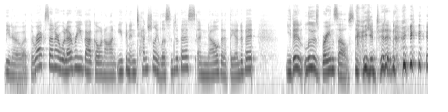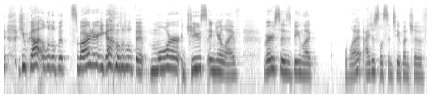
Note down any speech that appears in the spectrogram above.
you know at the rec center whatever you got going on. You can intentionally listen to this and know that at the end of it you didn't lose brain cells. You didn't. You got a little bit smarter. You got a little bit more juice in your life versus being like what? I just listened to a bunch of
